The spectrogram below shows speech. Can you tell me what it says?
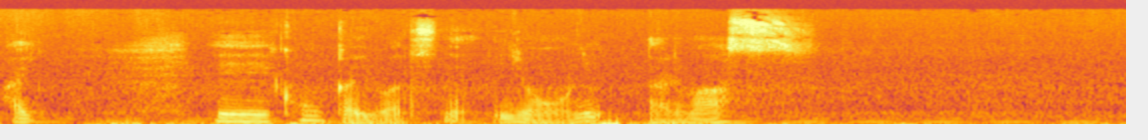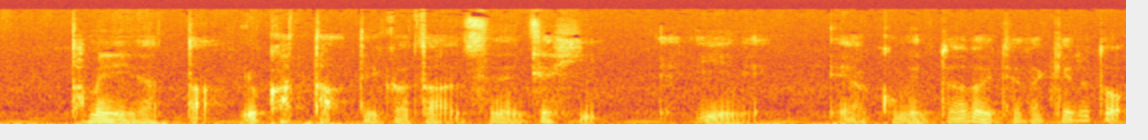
はい。えー、今回はですね、以上になります。ためになった、よかったという方はですね、ぜひ、いいねやコメントなどいただけると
